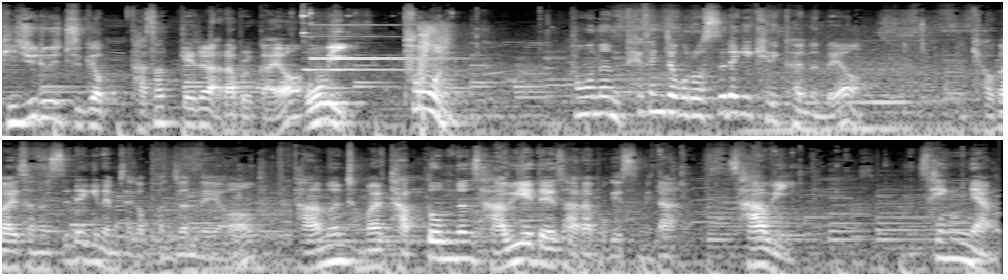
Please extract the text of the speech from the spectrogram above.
비주류 주격 5개를 알아볼까요? 5위 풍운. 풍운은 태생적으로 쓰레기 캐릭터였는데요. 겨가에서는 쓰레기 냄새가 번졌네요. 다음은 정말 답도 없는 4위에 대해서 알아보겠습니다. 4위 생량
